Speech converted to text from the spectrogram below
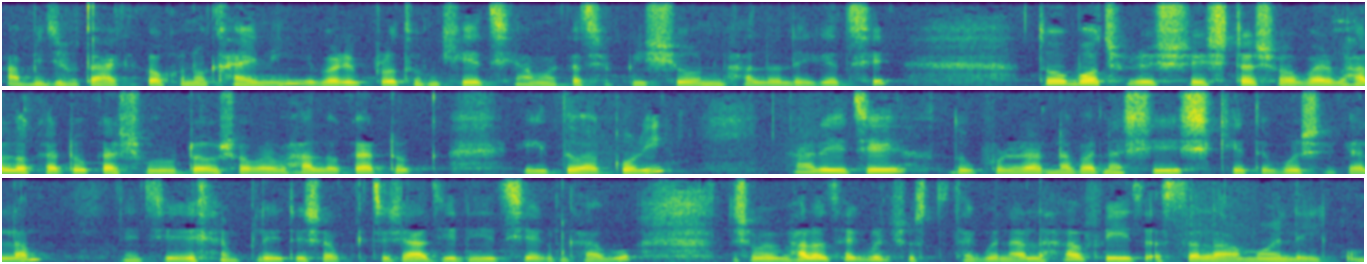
আমি যেহেতু আগে কখনো খাইনি, এবারে প্রথম খেয়েছি, আমার কাছে ভীষণ ভালো লেগেছে। তো বছরের শেষটা সবার ভালো কাটুক আর শুরুটাও সবার ভালো কাটুক, এই দোয়া করি। আর এই যে দুপুরে রান্নাবান্না শেষ, খেতে বসে গেলাম। এই যে প্লেটে সব কিছু সাজিয়ে নিয়েছি, এখন খাব। তো সবাই ভালো থাকবেন, সুস্থ থাকবেন। আল্লাহ হাফিজ। আসসালামু আলাইকুম।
